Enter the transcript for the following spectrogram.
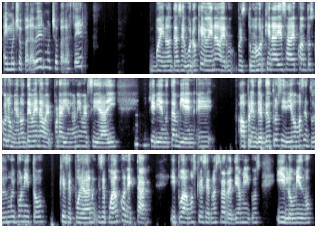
hay mucho para ver, mucho para hacer. Bueno, te aseguro que deben haber, pues tú mejor que nadie sabe cuántos colombianos deben haber por ahí en la universidad y queriendo también eh, aprender de otros idiomas, entonces es muy bonito que se puedan, se puedan conectar y podamos crecer nuestra red de amigos y lo mismo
